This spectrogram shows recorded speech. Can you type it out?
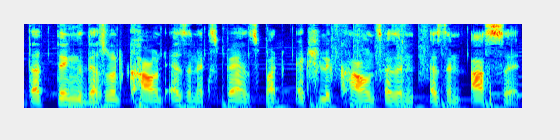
that thing does not count as an expense but actually counts as an as an asset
